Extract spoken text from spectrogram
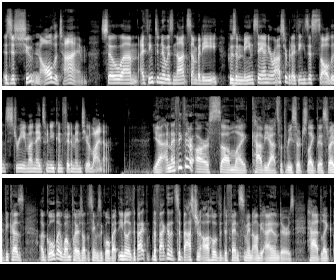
is just shooting all the time. So um, I think Danault is not somebody who's a mainstay on your roster, but I think he's a solid stream on nights when you can fit him into your lineup. Yeah, and I think there are some like caveats with research like this, right? Because a goal by one player is not the same as a goal by you know, like the fact the fact that Sebastian Aho, the defenseman on the Islanders, had like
